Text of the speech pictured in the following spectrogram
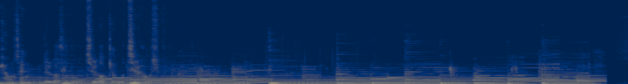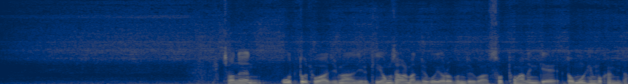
평생 늙어서도 즐겁게 옷질을 하고 싶으니까요. 저는 옷도 좋아하지만 이렇게 영상을 만들고 여러분들과 소통하는 게 너무 행복합니다.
